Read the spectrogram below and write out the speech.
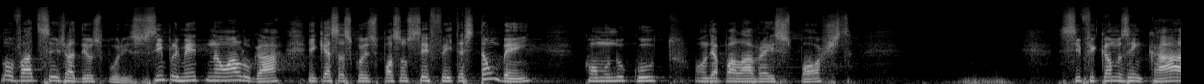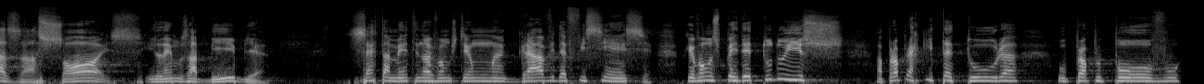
Louvado seja Deus por isso. Simplesmente não há lugar em que essas coisas possam ser feitas tão bem como no culto, onde a palavra é exposta. Se ficamos em casa, a sós, e lemos a Bíblia, certamente nós vamos ter uma grave deficiência, porque vamos perder tudo isso, a própria arquitetura, o próprio povo,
